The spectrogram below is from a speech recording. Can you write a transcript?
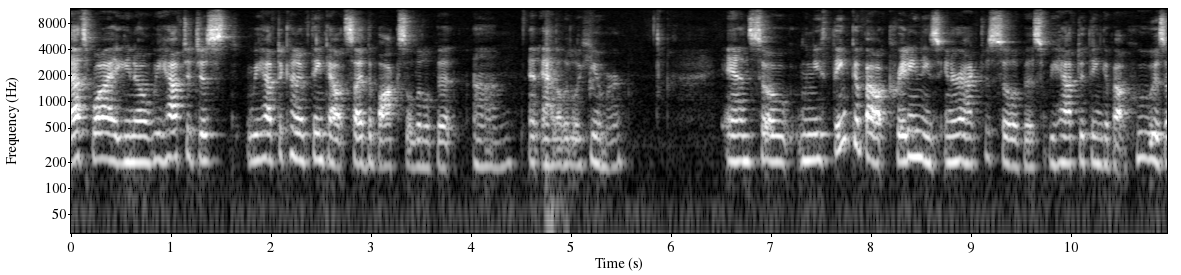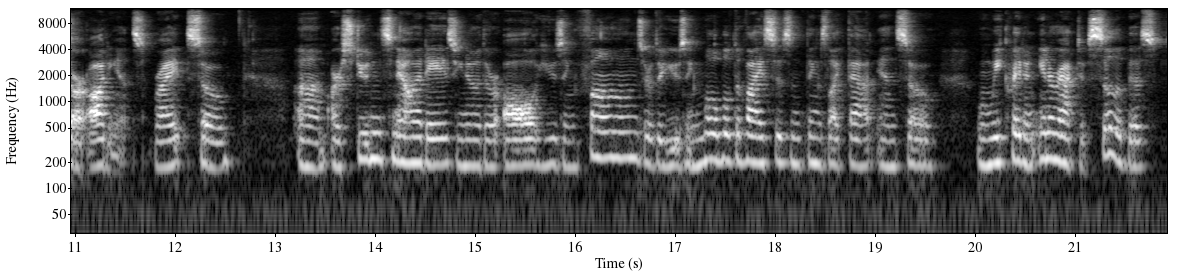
that's why, you know, we have to just, we have to kind of think outside the box a little bit um, and add a little humor. And so when you think about creating these interactive syllabus, we have to think about who is our audience, right? So um, our students nowadays, you know, they're all using phones or they're using mobile devices and things like that. And so when we create an interactive syllabus,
